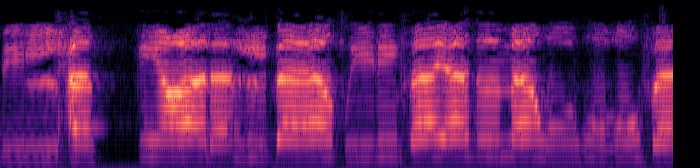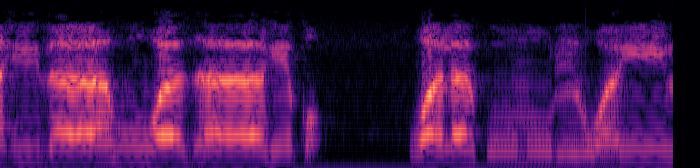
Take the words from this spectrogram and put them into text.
بالحق على الباطل فيدمغه فإذا هو زاهق. ولكم الويل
